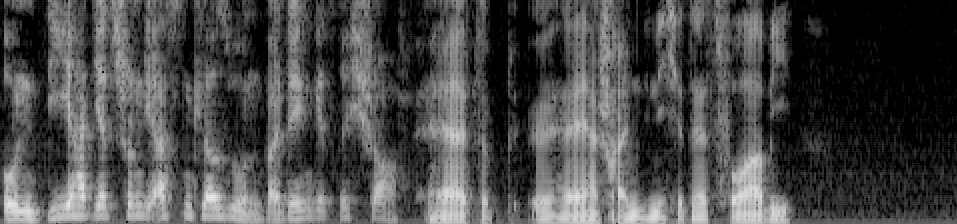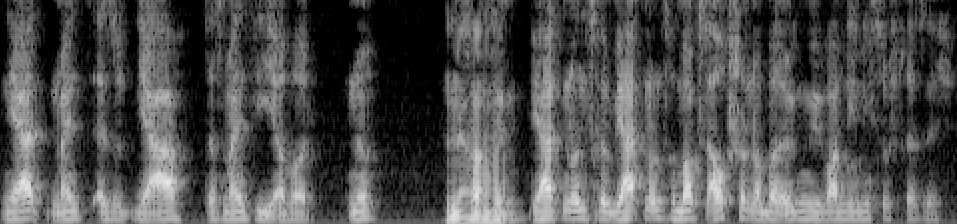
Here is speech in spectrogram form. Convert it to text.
und die hat jetzt schon die ersten Klausuren. Bei denen geht's richtig scharf. Ja, ob, äh, schreiben die nicht jetzt erst vor Abi. Ja, meint, also, ja, das meint sie, aber, ne? Ja, Trotzdem. Wir hatten unsere, wir hatten unsere Mocks auch schon, aber irgendwie waren die nicht so stressig.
